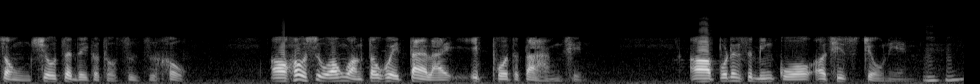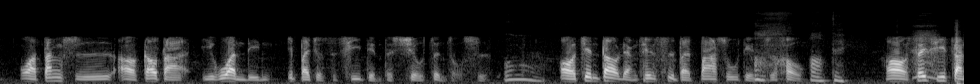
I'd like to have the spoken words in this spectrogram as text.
总修正的一个走势之后，哦，后市往往都会带来一波的大行情。啊，不论是民国呃七十九年，嗯哼，哇，当时啊高达一万零一百九十七点的修正走势，哦，哦，见到两千四百八十五点之后，哦，对，哦，随即展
